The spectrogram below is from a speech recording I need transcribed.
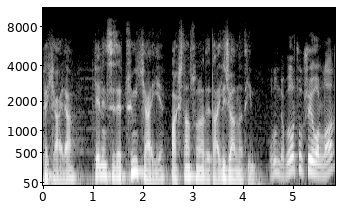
Pekala. Gelin size tüm hikayeyi baştan sona detaylıca anlatayım. Oğlum ne kadar çok şey var lan.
